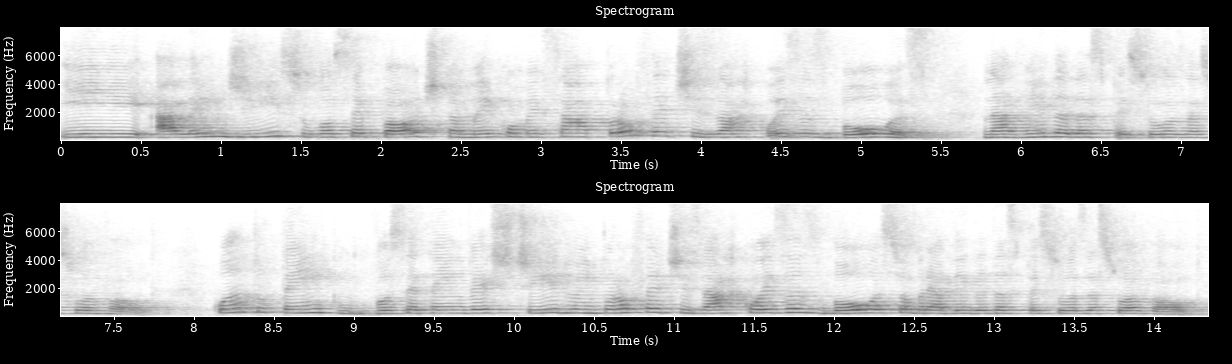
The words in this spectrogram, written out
E além disso, você pode também começar a profetizar coisas boas na vida das pessoas à sua volta. Quanto tempo você tem investido em profetizar coisas boas sobre a vida das pessoas à sua volta?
